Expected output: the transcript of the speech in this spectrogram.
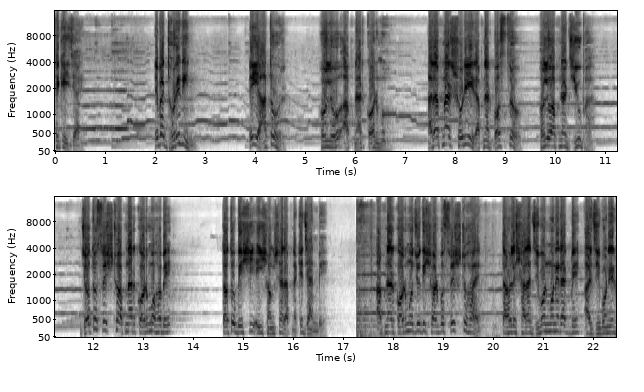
থেকেই যায়। এবার ধরে নিন, এই আতর হলো আপনার কর্ম, আর আপনার শরীর, আপনার বস্ত্র হলো আপনার জিহ্বা। যত শ্রেষ্ঠ আপনার কর্ম হবে, তত বেশি এই সংসার আপনাকে জানবে। আপনার কর্ম যদি সর্বশ্রেষ্ঠ হয়, তাহলে সারা জীবন মনে রাখবে, আর জীবনের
